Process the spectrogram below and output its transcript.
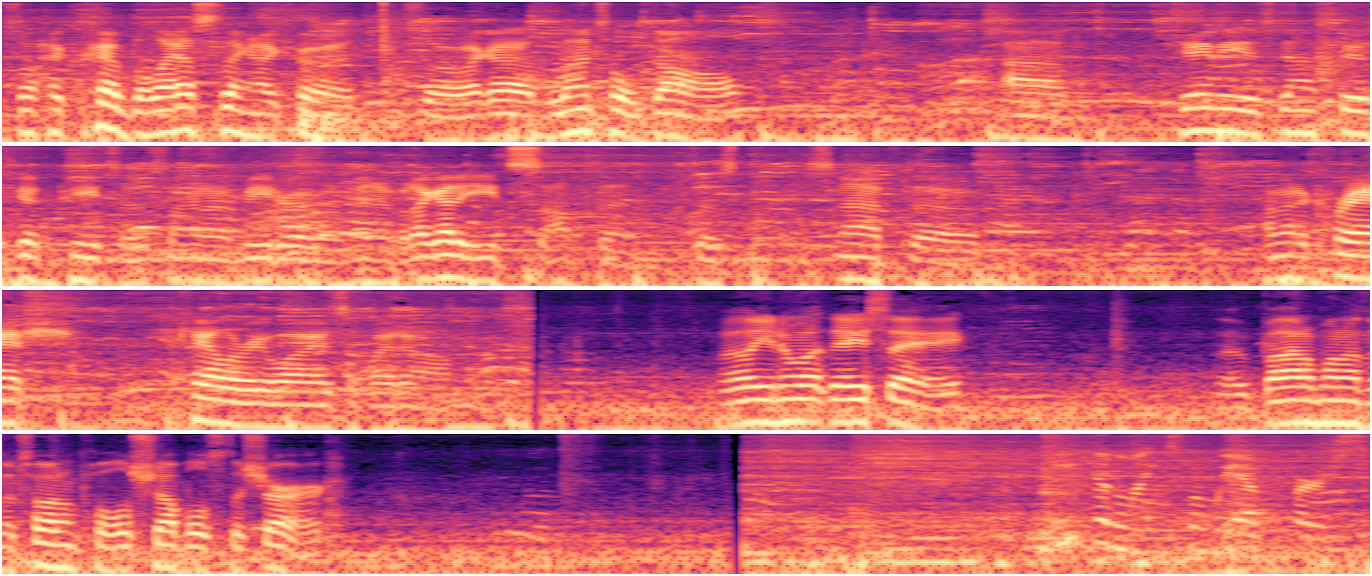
So I grabbed the last thing I could. So I got lentil dal. Um, Jamie is downstairs getting pizza, so I'm gonna meet her in a minute. But I gotta eat something. Just it's not. Uh, I'm gonna crash calorie-wise if I don't. Well, you know what they say. The bottom one on the totem pole shovels the shark. Ethan likes when we have firsts.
